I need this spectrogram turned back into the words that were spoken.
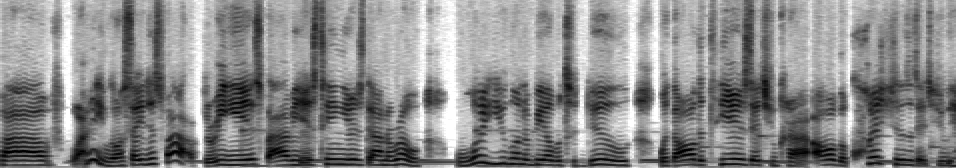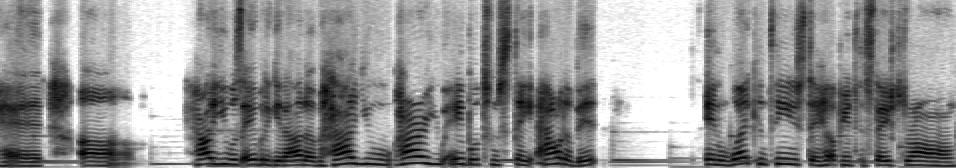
five, well, I ain't even gonna say just five, three years, five years, ten years down the road. What are you gonna be able to do with all the tears that you cried, all the questions that you had, um, how you was able to get out of, how you how are you able to stay out of it, and what continues to help you to stay strong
